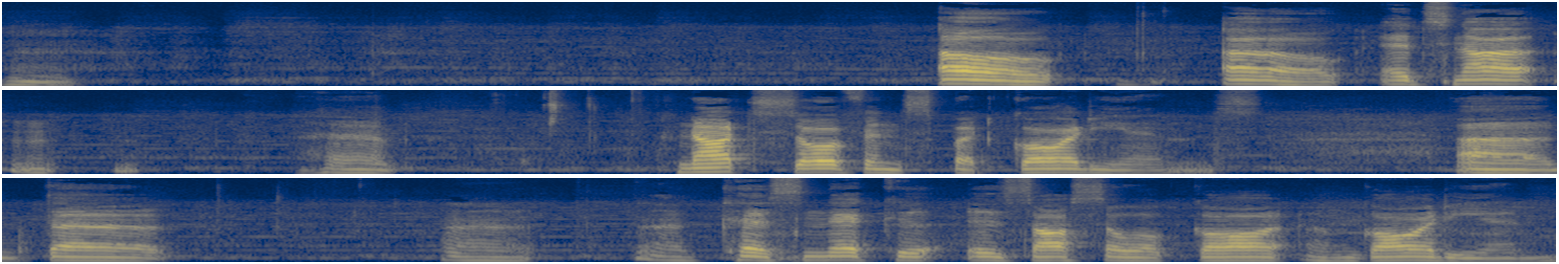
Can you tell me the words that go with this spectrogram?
hmm. oh, Oh, it's not uh, not servants but guardians. Uh, the because uh, uh Nick is also a, guard, a guardian.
